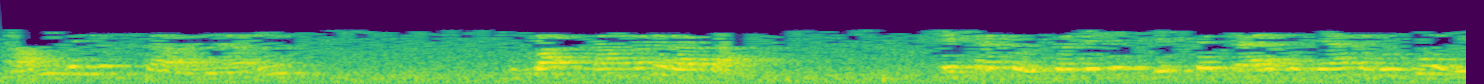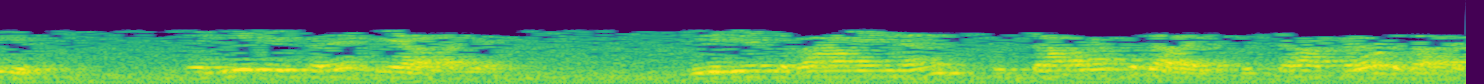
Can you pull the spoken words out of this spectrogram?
සම්පූර්ණාන උපස්ථානක රට. එකට උපදෙස් දෙක ප්‍රයත්න කියන දුකෝදිය. ඒ දීර්ඝ කරේ කියාවාගේ. දීර්ඝ ස්වභාවයෙන් නම් උත්සාහයක් කරවයි. උත්සාහ කරවද බවයි.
